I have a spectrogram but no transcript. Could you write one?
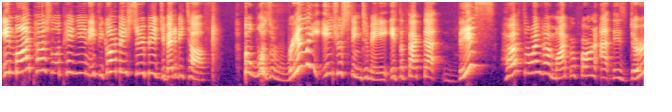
in my personal opinion, if you're gonna be stupid, you better be tough. But what's really interesting to me is the fact that this, her throwing her microphone at this dude,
